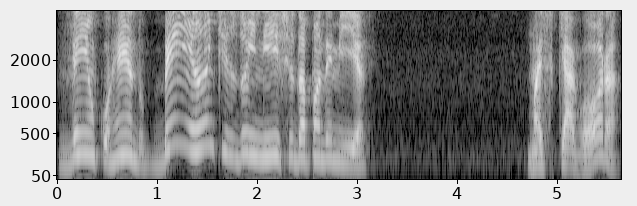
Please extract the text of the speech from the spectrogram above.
vêm ocorrendo bem antes do início da pandemia, mas que agora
